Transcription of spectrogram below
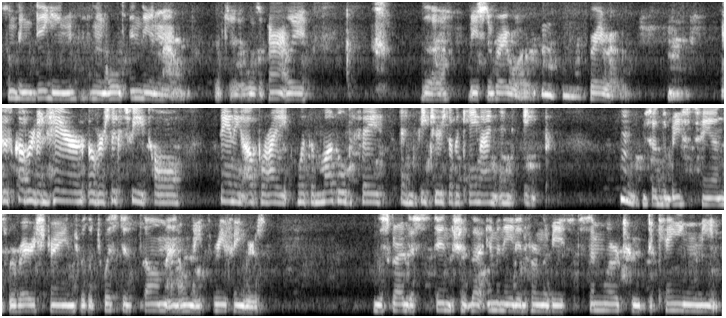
something digging in an old Indian mound, which uh, was apparently the Beast of Bray Road. Mhm. Bray Road. it was covered in hair, over six feet tall, standing upright, with a muzzled face and features of a canine and ape. He said the beast's hands were very strange, with a twisted thumb and only three fingers. He described a stench that emanated from the beast, similar to decaying meat.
